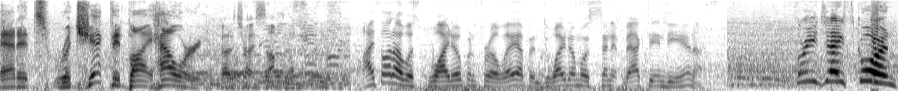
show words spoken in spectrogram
And it's rejected by Howard. Gotta try something. I thought I was wide open for a layup, and Dwight almost sent it back to Indiana. TJ scoring.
